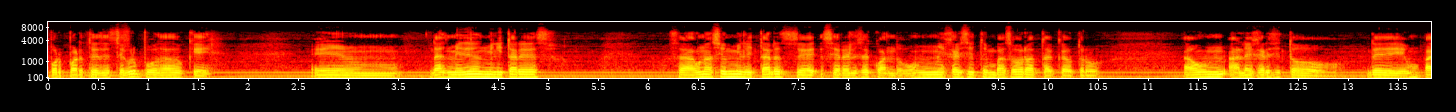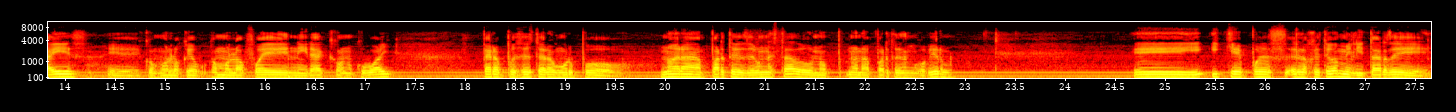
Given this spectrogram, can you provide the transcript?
por parte de este grupo dado que em, las medidas militares o sea una acción militar se, realiza cuando un ejército invasor ataca a otro a un, al ejército de un país eh, como lo que como lo fue en Irak con Kuwait. Pero pues este era un grupo no era parte de un estado no, no era parte de un gobierno y, y que pues el objetivo militar de,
